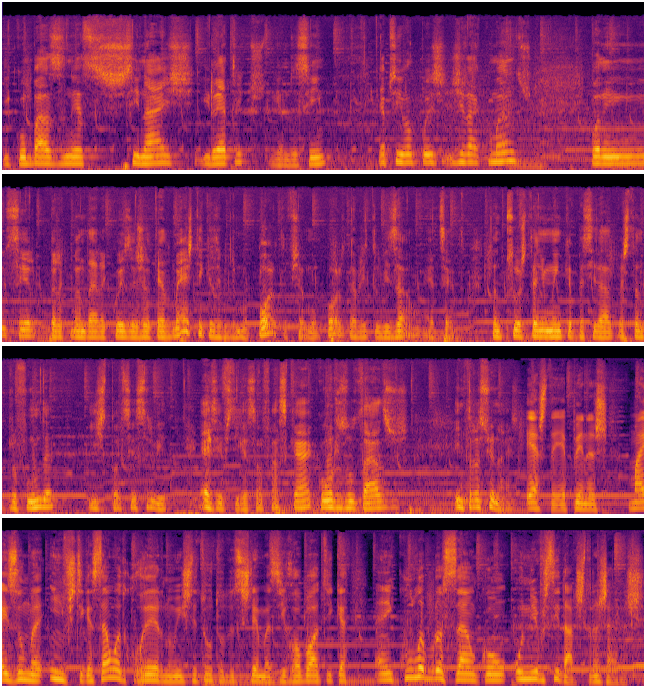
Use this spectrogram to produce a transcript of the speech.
e com base nesses sinais elétricos, digamos assim, é possível depois gerar comandos podem ser para comandar coisas até domésticas, abrir uma porta, fechar uma porta, abrir televisão, etc. Portanto, pessoas que têm uma incapacidade bastante profunda, isto pode ser servido. Esta investigação faz cá com resultados internacionais. Esta é apenas mais uma investigação a decorrer no Instituto de Sistemas e Robótica em colaboração com universidades estrangeiras.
